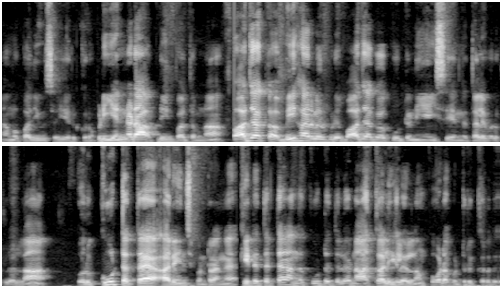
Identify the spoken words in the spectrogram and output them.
நம்ம பதிவு செய்ய இருக்கிறோம். இப்படி என்னடா அப்படின்னு பார்த்தோம்னா பாஜக பீகாரில் இருக்கக்கூடிய பாஜக கூட்டணியை சேர்ந்த தலைவர்கள் எல்லாம் ஒரு கூட்டத்தை அரேஞ்ச் பண்றாங்க. கிட்டத்தட்ட அந்த கூட்டத்துல நாற்காலிகள் எல்லாம் போடப்பட்டிருக்கிறது.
